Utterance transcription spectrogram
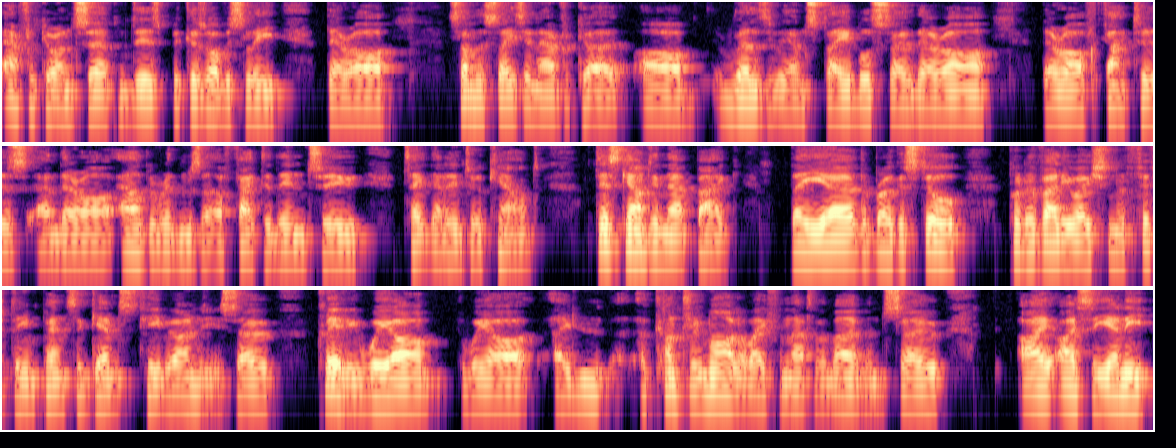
Africa uncertainties because obviously there are some of the states in Africa are relatively unstable, so there are there are factors and there are algorithms that are factored in to take that into account. Discounting that back, they uh, the broker still put a valuation of 15 pence against Kibo Energy. So clearly we are we are a, a country mile away from that at the moment. So I, I see any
